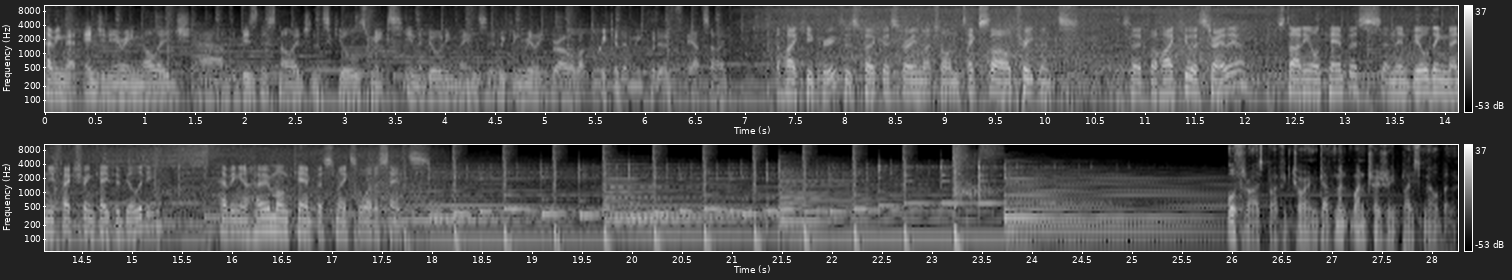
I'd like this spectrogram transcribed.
having that engineering knowledge, um, the business knowledge and the skills mix in the building means that we can really grow a lot quicker than we could have outside. The HiQ Group is focused very much on textile treatments. So for HiQ Australia, starting on campus and then building manufacturing capability, having a home on campus makes a lot of sense. Authorised by Victorian Government, 1 Treasury Place, Melbourne.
